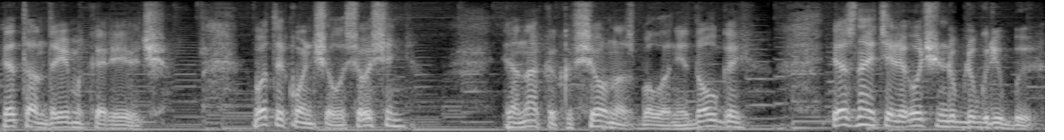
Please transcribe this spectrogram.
Это Андрей Макаревич. Вот и кончилась осень, и она, как и все у нас, была недолгой. Я, знаете ли, очень люблю грибы –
